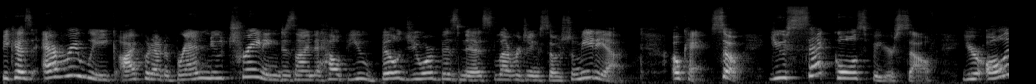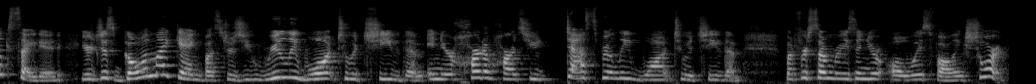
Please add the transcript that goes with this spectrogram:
because every week I put out a brand new training designed to help you build your business leveraging social media. Okay, so you set goals for yourself. You're all excited. You're just going like gangbusters. You really want to achieve them. In your heart of hearts, you desperately want to achieve them. But for some reason, you're always falling short.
